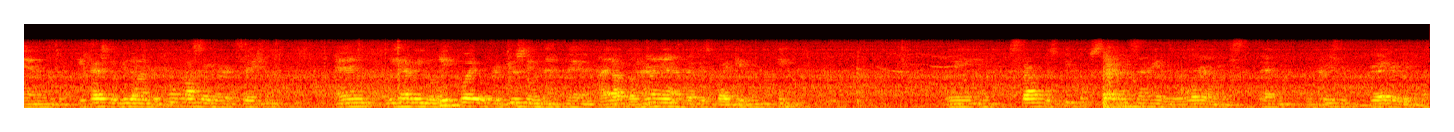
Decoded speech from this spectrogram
And it has to be done under full muscle relaxation. And we have a unique way of reducing uh, hernia, and that is by giving heat. We start with peak of 7 centimeters of water and then increase it gradually to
